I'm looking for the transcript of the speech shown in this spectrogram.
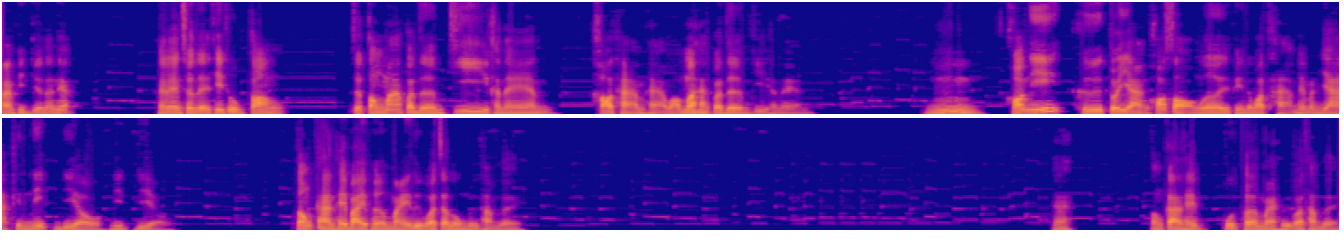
อ่านผิดเยอะนะเนี่ย คะแนนเฉลี่ยที่ถูกต้องจะต้องมากกว่าเดิมกี่คะแนน เขาถามหาว่ามากกว่าเดิมกี่คะแนน อืม ข้อนี้คือตัวอย่างข้อ 2 เลย เพียงแต่ว่าถามให้มันยากขึ้นนิดเดียว นิดเดียว ต้องการให้ใบเพิ่มไหมหรือว่าจะลงมือทำเลยนะ ต้องการให้พูดเพิ่มไหมหรือว่าทำเลย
